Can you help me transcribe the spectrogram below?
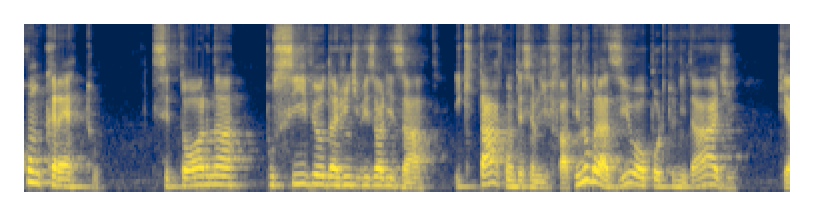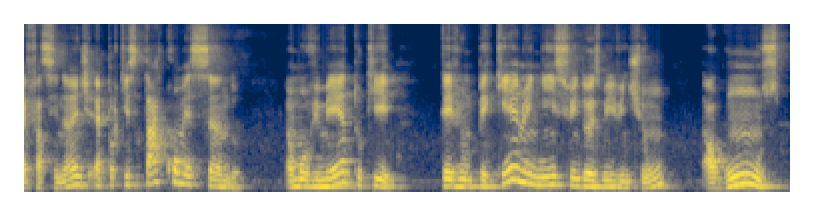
concreto, se torna possível da gente visualizar e que está acontecendo de fato. E no Brasil, a oportunidade, que é fascinante, é porque está começando. É um movimento que teve um pequeno início em 2021, alguns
